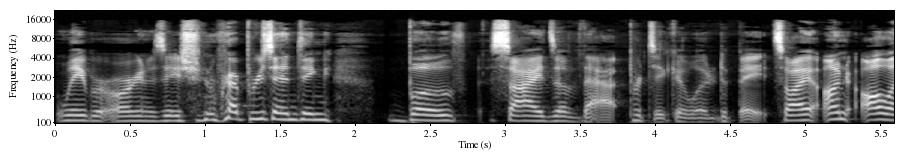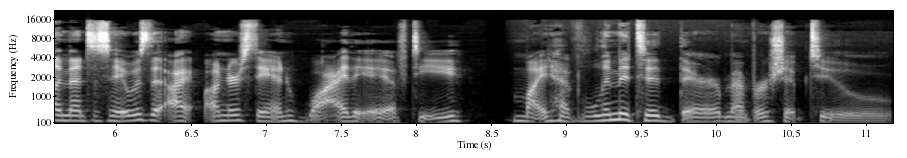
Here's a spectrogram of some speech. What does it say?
labor organization representing both sides of that particular debate. So I un- all I meant to say was that I understand why the AFT might have limited their membership to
